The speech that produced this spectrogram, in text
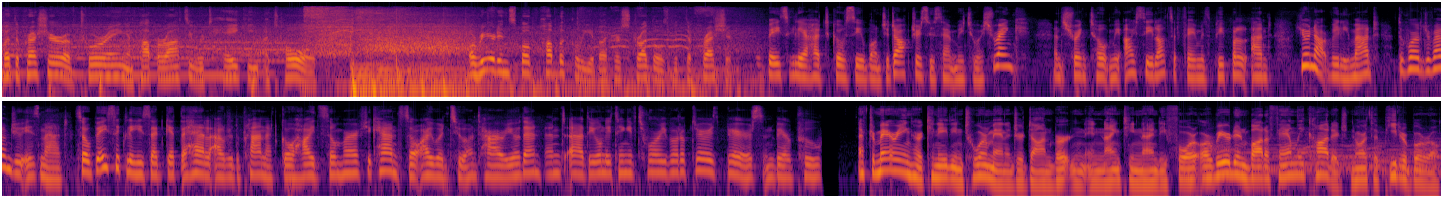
But the pressure of touring and paparazzi were taking a toll. O'Riordan spoke publicly about her struggles with depression. Basically, I had to go see a bunch of doctors who sent me to a shrink, and the shrink told me, I see lots of famous people, and you're not really mad. The world around you is mad. So basically, he said, get the hell out of the planet, go hide somewhere if you can. So I went to Ontario then, and uh, the only thing you have to worry about up there is bears and bear poo. After marrying her Canadian tour manager, Don Burton, in 1994, O'Riordan bought a family cottage north of Peterborough,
